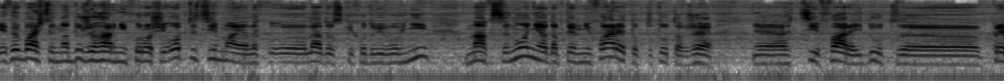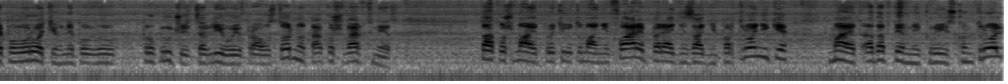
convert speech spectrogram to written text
Як ви бачите, на дуже гарній хорошій оптиці, має е, ледовські ходові вогні, на ксеноні, адаптивні фари, тобто тут вже ці фари йдуть е, при повороті, вони прокручуються в ліву і в праву сторону, також вверх-вниз. Також мають противотуманні фари, передні задні партроніки, мають адаптивний круїз-контроль.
